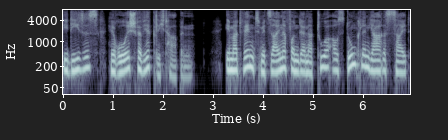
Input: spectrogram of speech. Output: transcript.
die dieses heroisch verwirklicht haben. Im Advent mit seiner von der Natur aus dunklen Jahreszeit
